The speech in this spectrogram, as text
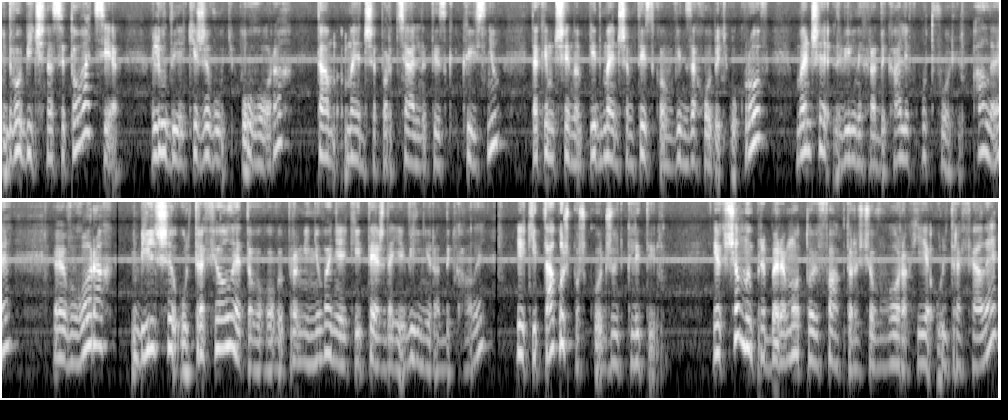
двобічна ситуація. Люди, які живуть у горах, там менше порціальний тиск кисню. Таким чином, під меншим тиском він заходить у кров, менше вільних радикалів утворює. Але е, в горах більше ультрафіолетового випромінювання, який теж дає вільні радикали, які також пошкоджують клітини. Якщо ми приберемо той фактор, що в горах є ультрафіолет,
